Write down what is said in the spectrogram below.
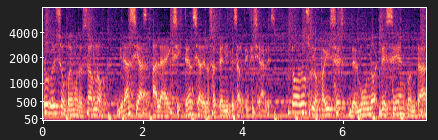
Todo eso podemos hacerlo gracias a la existencia de los satélites artificiales. Todos los países del mundo desean contar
